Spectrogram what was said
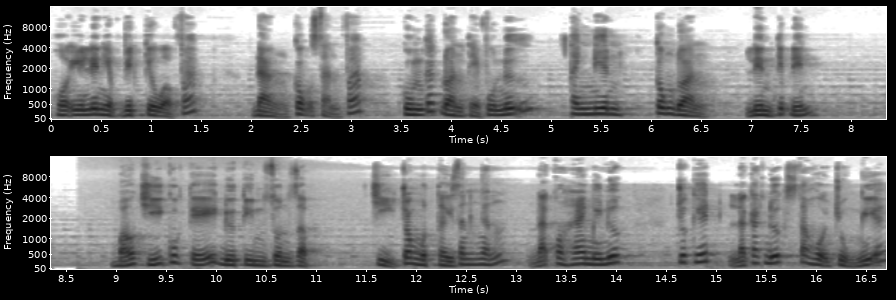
Hội Liên hiệp Việt Kiều ở Pháp, Đảng Cộng sản Pháp cùng các đoàn thể phụ nữ, thanh niên, công đoàn liên tiếp đến. Báo chí quốc tế đưa tin dồn dập chỉ trong một thời gian ngắn đã có 20 nước, trước hết là các nước xã hội chủ nghĩa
